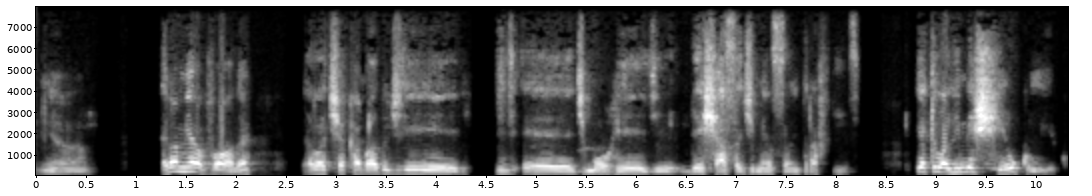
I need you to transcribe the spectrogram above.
minha era minha avó, né? Ela tinha acabado de, de, é, de morrer, de deixar essa dimensão intrafísica. E aquilo ali mexeu comigo.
